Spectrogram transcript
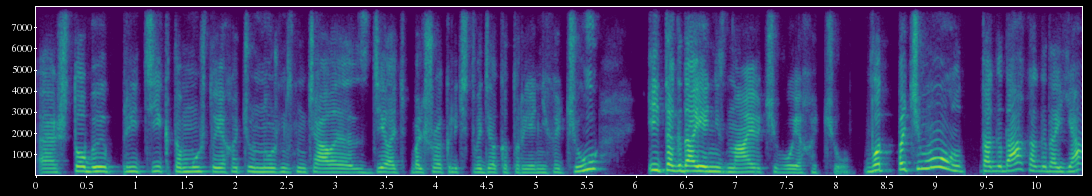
Э, чтобы прийти к тому, что я хочу, нужно сначала сделать большое количество дел, которые я не хочу, и тогда я не знаю, чего я хочу. Вот почему тогда, когда я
